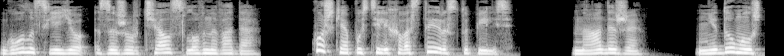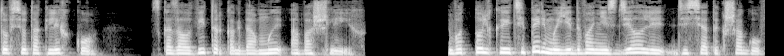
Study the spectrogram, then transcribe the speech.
Голос ее зажурчал, словно вода. Кошки опустили хвосты и расступились. «Надо же! Не думал, что все так легко», — сказал Витер, когда мы обошли их. Вот только и теперь мы едва не сделали десяток шагов.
